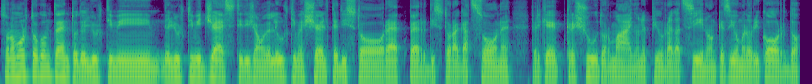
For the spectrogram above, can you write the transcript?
Sono molto contento degli ultimi, degli ultimi gesti, diciamo, delle ultime scelte di sto rapper, di sto ragazzone, perché è cresciuto ormai, non è più un ragazzino, anche se io me lo ricordo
